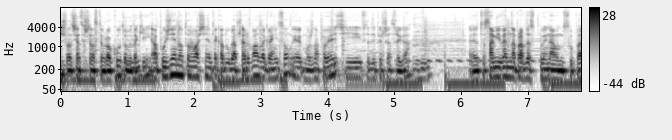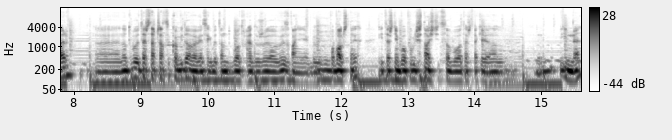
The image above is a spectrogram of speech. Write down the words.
2016 roku, to był taki, a później no to właśnie taka długa przerwa za granicą, e, można powiedzieć, i wtedy pierwszy raz Ryga. E, To sam event naprawdę wspominam super. No to były też te czasy covidowe, więc jakby tam było trochę dużo wyzwań jakby Mhm. pobocznych i też nie było publiczności, co było też takie no, inne.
